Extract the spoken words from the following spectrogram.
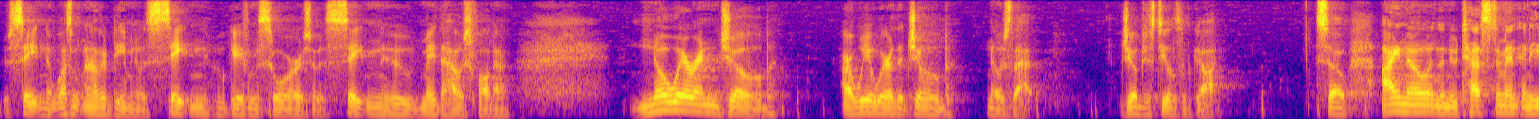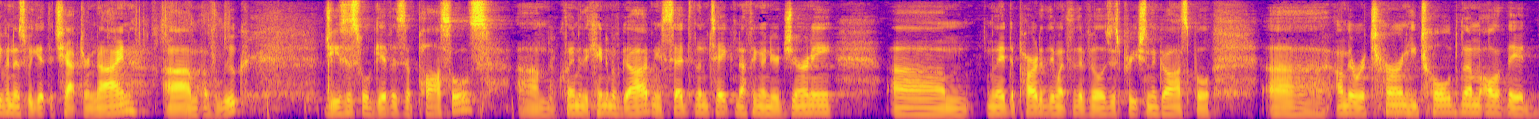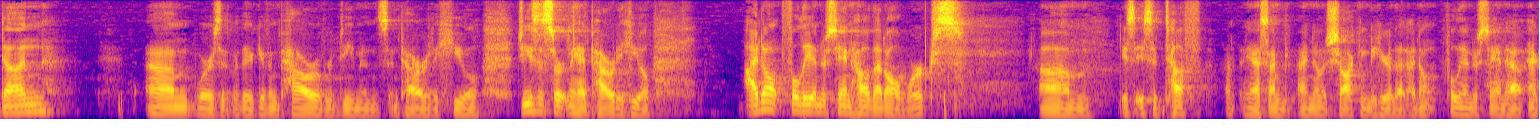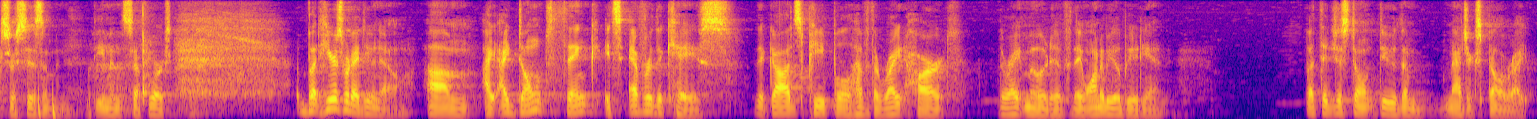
It was Satan, it wasn't another demon, it was Satan who gave him sores, it was Satan who made the house fall down. Nowhere in Job are we aware that Job knows that. Job just deals with God. So I know in the New Testament, and even as we get to chapter 9 um, of Luke, Jesus will give his apostles, um, claiming the kingdom of God, and he said to them, Take nothing on your journey. Um, when they departed, they went through the villages preaching the gospel. Uh, on their return, he told them all that they had done. Um, where is it? Where they were given power over demons and power to heal. Jesus certainly had power to heal. I don't fully understand how that all works. Um, it's, a tough, yes, I'm, I know it's shocking to hear that. I don't fully understand how exorcism and demon stuff works. But here's what I do know um, I, I don't think it's ever the case that God's people have the right heart, the right motive, they want to be obedient. but they just don't do the magic spell right.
